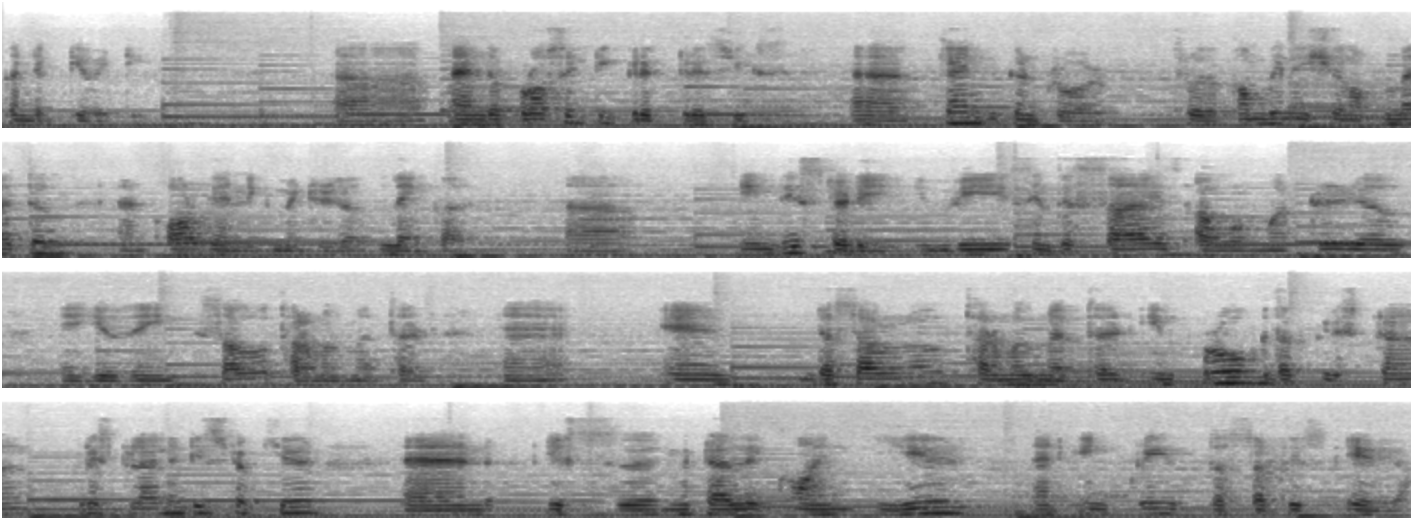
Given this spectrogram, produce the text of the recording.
conductivity uh, and the porosity characteristics uh, can be controlled through the combination of metal and organic material linker. Uh, in this study, we synthesize our material using solvothermal method uh, and the solvothermal method improved the crystal crystallinity structure and its uh, metallic ion yield and increase the surface area.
